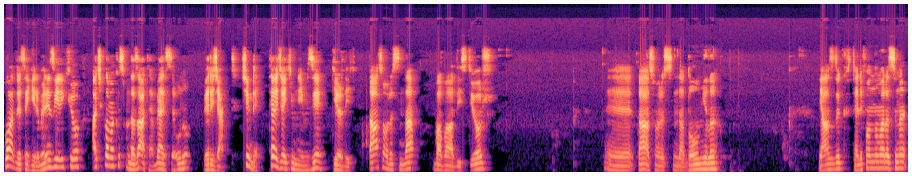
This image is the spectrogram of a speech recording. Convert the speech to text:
Bu adrese girmeniz gerekiyor. Açıklama kısmında zaten ben size bunu vereceğim. Şimdi TC kimliğimizi girdik. Daha sonrasında baba adı istiyor. Ee, daha sonrasında doğum yılı yazdık. Telefon numarasını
